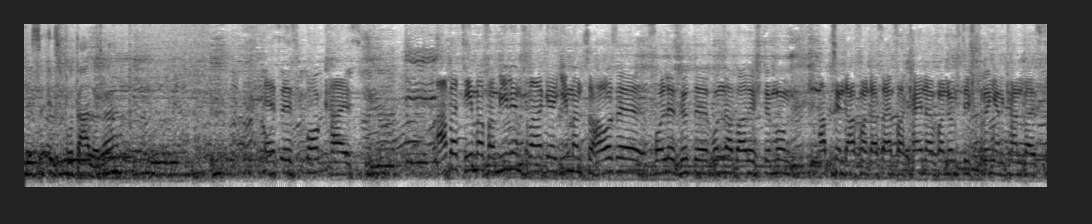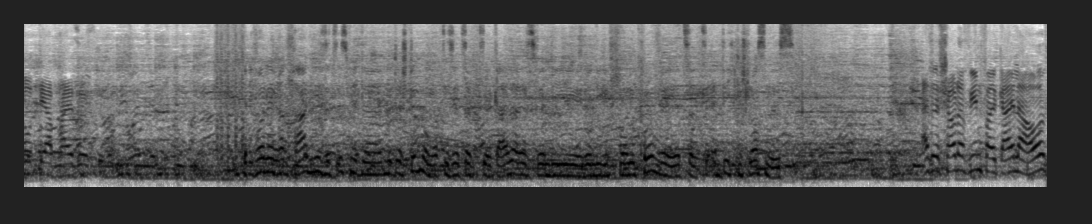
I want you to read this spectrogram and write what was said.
Das ist brutal, oder? Es ist bockheiß. Aber Thema Familienfrage, jemand zu Hause, volles Hütte, wunderbare Stimmung. Abgesehen davon, dass einfach keiner vernünftig springen kann, weil es so derb heiß ist. Ich wollte gerade fragen, wie es jetzt ist mit der, mit der Stimmung. Ob das jetzt halt geiler ist, wenn die, wenn die volle Kurve jetzt halt endlich geschlossen ist. Also es schaut auf jeden Fall geiler aus,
